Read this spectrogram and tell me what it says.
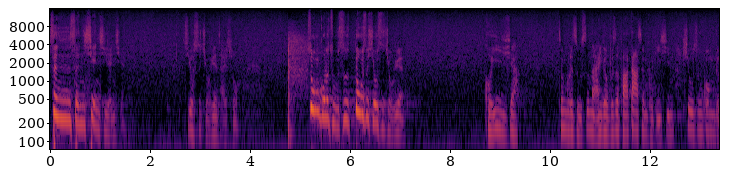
真身现其人前。只有十九愿才说，中国的祖师都是修十九愿。回忆一下。中国的祖师哪一个不是发大乘菩提心、修出功德？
